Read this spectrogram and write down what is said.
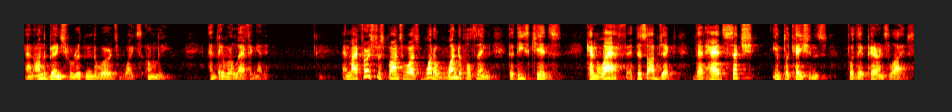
And on the bench were written the words, whites only. And they were laughing at it. And my first response was, what a wonderful thing that these kids can laugh at this object that had such implications for their parents' lives.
